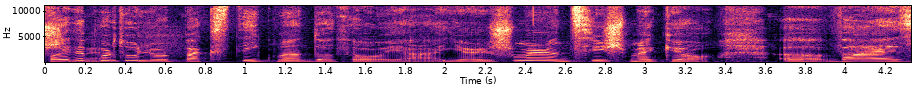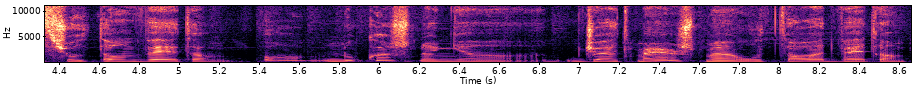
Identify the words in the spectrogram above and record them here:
Po edhe për të ulur pak stigmën do thoja, është shumë e rëndësishme kjo. Ë uh, vajzë që udhton vetëm, po nuk është ndonjë gjë e tmerrshme, udhtohet vetëm.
